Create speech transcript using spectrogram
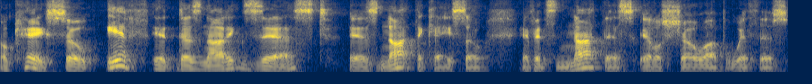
Okay so if it does not exist is not the case. So if it's not this, it'll show up with this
